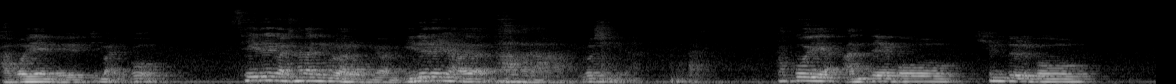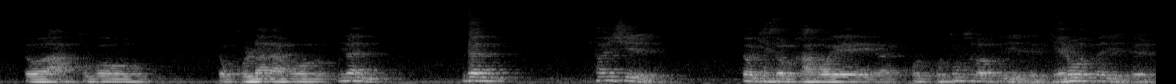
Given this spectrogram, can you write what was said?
과거에 매여 있지 말고 세례가 하나님을 바라보면 미래를 향하여 나아가라 이것입니다. 자꾸 이안 되고 힘들고 또 아프고 또 곤란하고 이런 이런 현실 또 계속 고- 고통스러웠던 일들, 괴로웠던 일들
